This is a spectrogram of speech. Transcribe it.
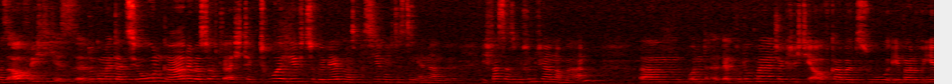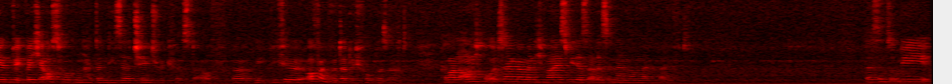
Was auch wichtig ist, äh, Dokumentation, gerade über Softwarearchitektur, hilft zu bewerten, was passiert, wenn ich das Ding ändern will. Ich fasse das in fünf Jahren nochmal an ähm, und der Produktmanager kriegt die Aufgabe zu evaluieren, welche Auswirkungen hat dann dieser Change Request auf, äh, wie viel Aufwand wird dadurch verursacht. Kann man auch nicht beurteilen, wenn man nicht weiß, wie das alles ineinander greift. Das sind so die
